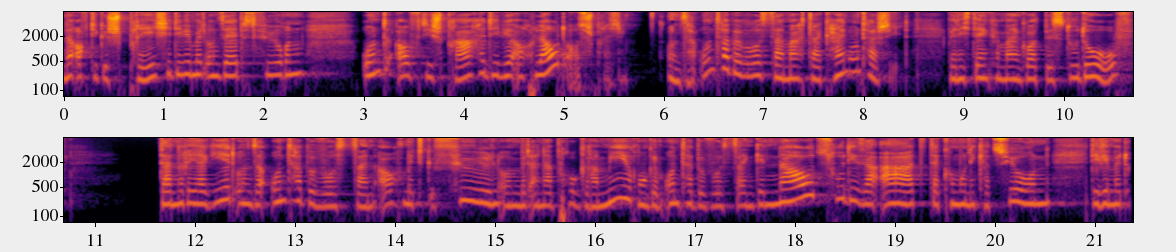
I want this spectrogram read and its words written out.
ne, auf die Gespräche, die wir mit uns selbst führen und auf die Sprache, die wir auch laut aussprechen. Unser Unterbewusstsein macht da keinen Unterschied. Wenn ich denke, mein Gott, bist du doof, dann reagiert unser Unterbewusstsein auch mit Gefühlen und mit einer Programmierung im Unterbewusstsein genau zu dieser Art der Kommunikation, die wir mit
